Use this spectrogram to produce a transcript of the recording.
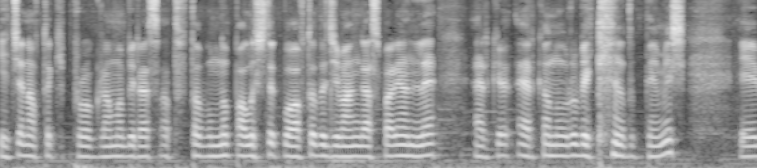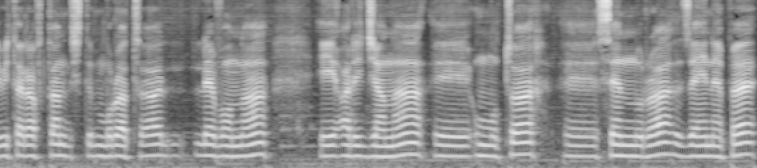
geçen haftaki programa biraz atıfta bulunup alıştık. Bu hafta da Civan Gasparyan ile Erke, Erkan Uğur'u bekliyorduk demiş. E, bir taraftan işte Murat'a, Levon'a, e, Arican'a, e, Umut'a, e, Sennur'a, Zeynep'e,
